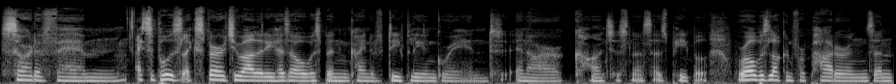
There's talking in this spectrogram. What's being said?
sort of um, I suppose like spirituality has always been kind of deeply ingrained in our consciousness as people. We're always looking for patterns and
